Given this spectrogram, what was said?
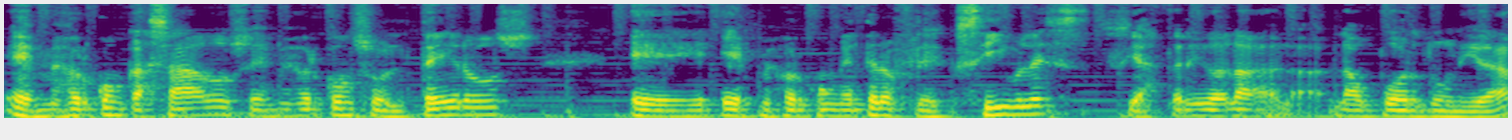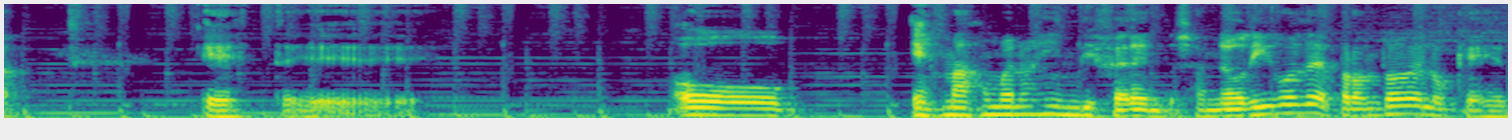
es mejor con casados, es mejor con solteros, eh, es mejor con heteroflexibles, si has tenido la, la- la oportunidad. Este. O es más o menos indiferente. O sea, no digo de pronto de lo que,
